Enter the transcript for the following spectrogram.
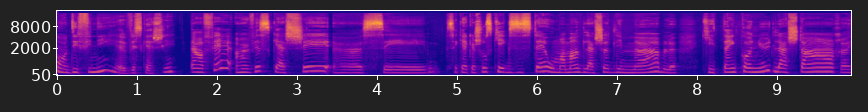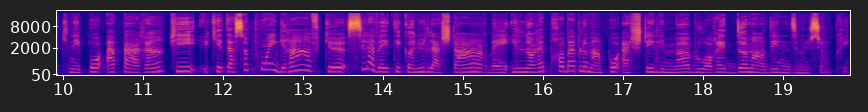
on définit le vice caché? En fait, un vice caché, euh, c'est quelque chose qui existait au moment de l'achat de l'immeuble, qui est inconnu de l'acheteur, euh, qui n'est pas apparent, puis qui est à ce point grave que s'il avait été connu de l'acheteur, ben il n'aurait probablement pas acheté l'immeuble ou aurait demandé une diminution de prix.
